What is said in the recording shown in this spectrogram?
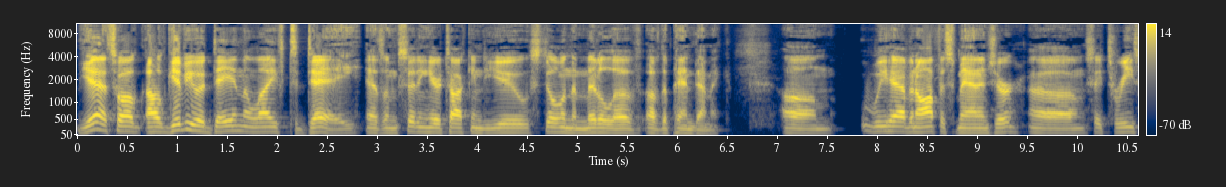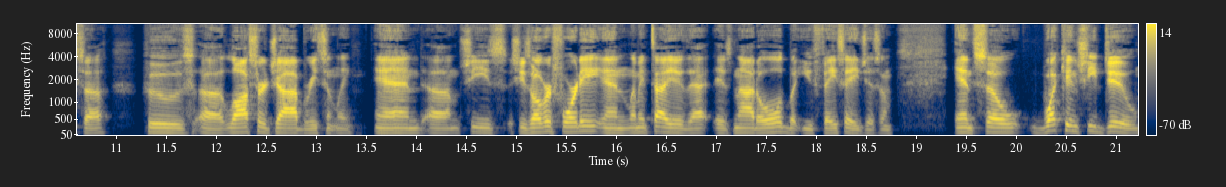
Yeah, so I'll, I'll give you a day in the life today as I'm sitting here talking to you, still in the middle of, of the pandemic. Um, we have an office manager, um, say Teresa, who's uh, lost her job recently, and um, she's she's over forty. And let me tell you, that is not old, but you face ageism. And so, what can she do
